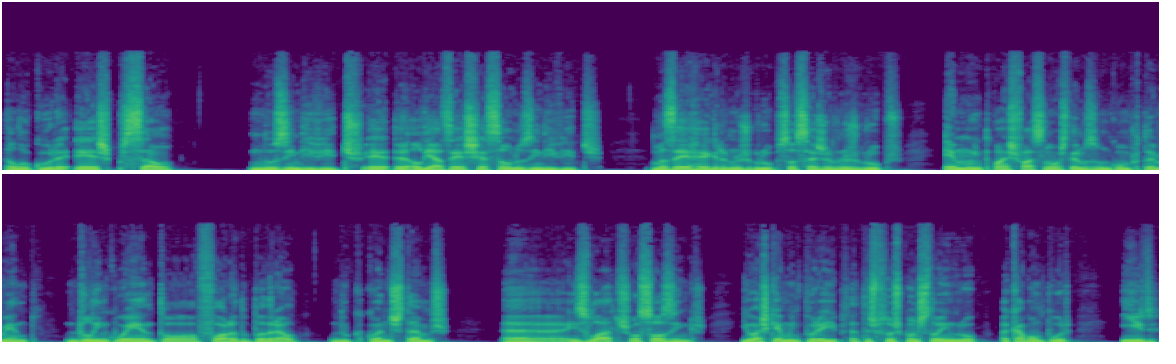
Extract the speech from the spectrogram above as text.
a loucura é a expressão nos indivíduos, é, aliás, é a exceção nos indivíduos, mas é a regra nos grupos, ou seja, nos grupos é muito mais fácil nós termos um comportamento delinquente ou fora do padrão do que quando estamos uh, isolados ou sozinhos. Eu acho que é muito por aí. Portanto, as pessoas quando estão em grupo acabam por ir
